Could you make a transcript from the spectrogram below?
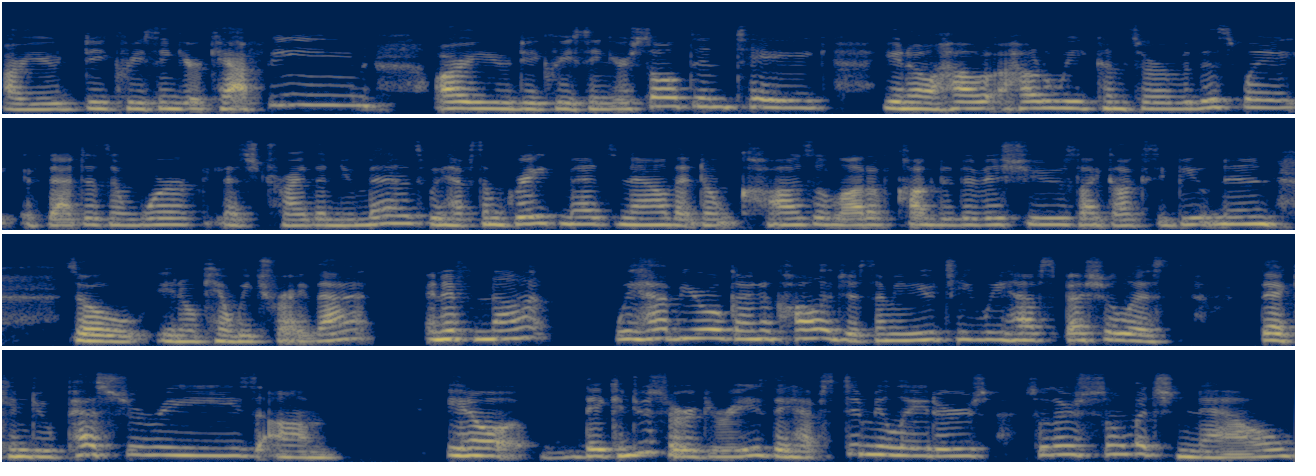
Are you decreasing your caffeine? Are you decreasing your salt intake? You know, how how do we conserve this way? If that doesn't work, let's try the new meds. We have some great meds now that don't cause a lot of cognitive issues like oxybutynin. So, you know, can we try that? And if not, we have urogynecologists. I mean, UT, we have specialists that can do pessaries, um, you know, they can do surgeries, they have stimulators. So there's so much now.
